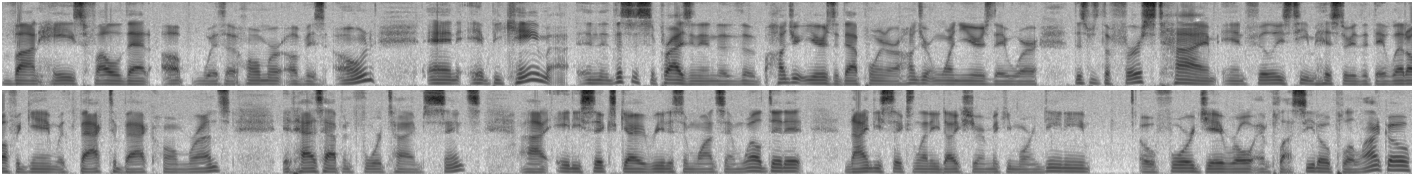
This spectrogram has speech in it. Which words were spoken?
Von Hayes followed that up with a homer of his own. And it became, and this is surprising, in the, the 100 years at that point, or 101 years they were, this was the first time in Phillies team history that they led off a game with back to back home runs. It has happened four times since. Uh, 86, Gary Redus and Juan Samuel did it. 96, Lenny Dykstra and Mickey Morandini. 04 J. Roll and Placido Polanco,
